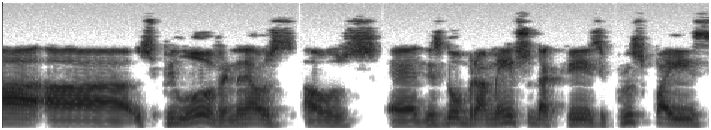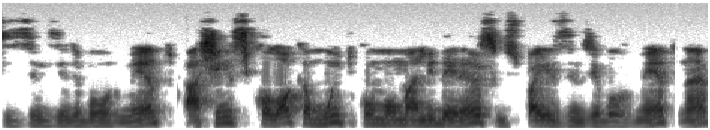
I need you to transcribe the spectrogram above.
a, a spillover, né, aos, aos é, desdobramentos da crise para os países em desenvolvimento. A China se coloca muito como uma liderança dos países em desenvolvimento, né,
